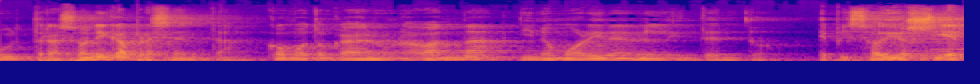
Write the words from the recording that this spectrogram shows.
Ultrasónica presenta Cómo tocar en una banda y no morir en el intento. Episodio 7.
